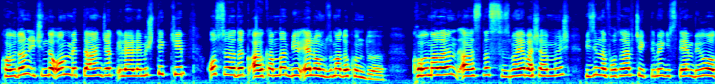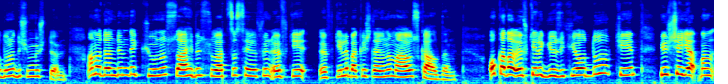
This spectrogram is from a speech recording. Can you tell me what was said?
Koridorun içinde 10 metre ancak ilerlemiştik ki o sırada arkamdan bir el omzuma dokundu. Korumaların arasında sızmaya başarmış, bizimle fotoğraf çektirmek isteyen biri olduğunu düşünmüştüm. Ama döndüğümde Q'nun sahibi suratsız herifin öfke, öfkeli bakışlarına maruz kaldım. O kadar öfkeli gözüküyordu ki bir şey yapma,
